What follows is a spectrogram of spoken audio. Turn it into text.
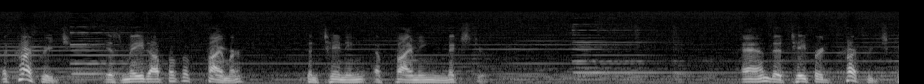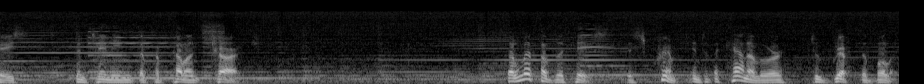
The cartridge is made up of a primer containing a priming mixture and a tapered cartridge case containing the propellant charge. The lip of the case is crimped into the cannelure to grip the bullet.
